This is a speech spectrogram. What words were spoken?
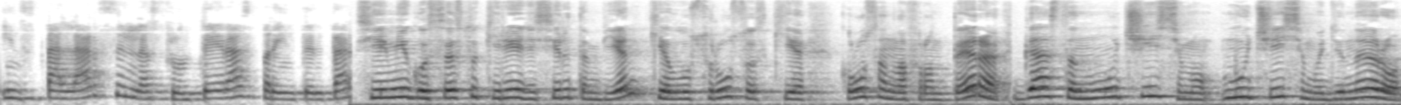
instalarse en las fronteras para intentar... Sí, amigos, esto quería decir también que los rusos que cruzan la frontera gastan muchísimo, muchísimo dinero.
